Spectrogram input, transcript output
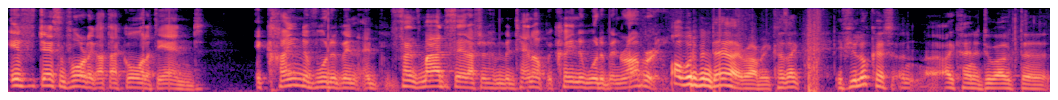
if Jason Forde had got that goal at the end, it kind of would have been. It sounds mad to say it after having been ten up. It kind of would have been robbery. Oh, it would have been daylight robbery because, like, if you look at, and I kind of do out the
